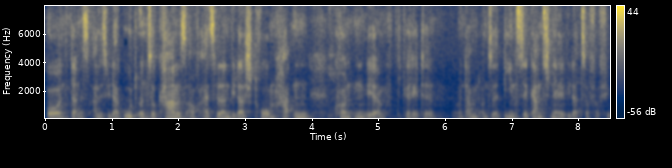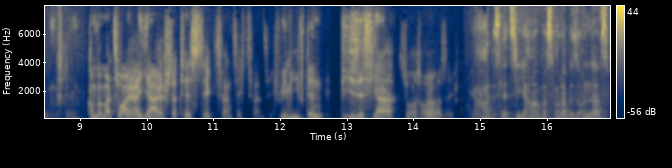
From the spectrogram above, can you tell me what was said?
und dann ist alles wieder gut. Und so kam es auch, als wir dann wieder Strom hatten, konnten wir die Geräte und damit unsere Dienste ganz schnell wieder zur Verfügung stellen. Kommen wir mal zu eurer Jahresstatistik 2020. Wie lief denn dieses Jahr so aus eurer Sicht? Ja, das letzte Jahr, was war da besonders?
